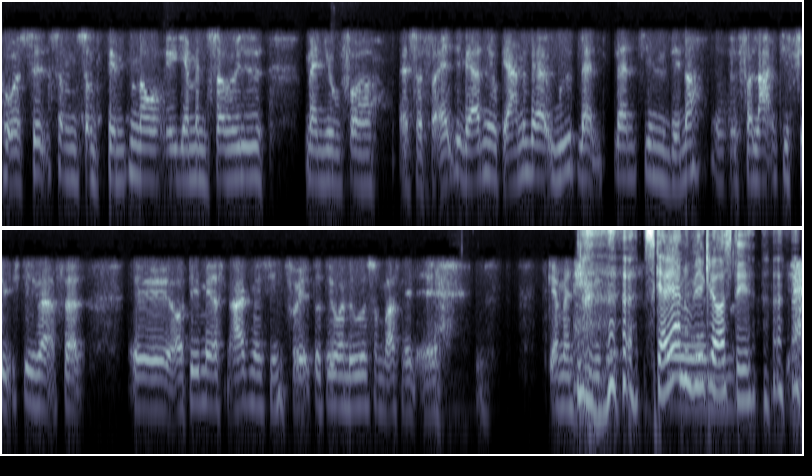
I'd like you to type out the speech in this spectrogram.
på os selv som, som 15 år, jamen så vil man jo for, altså for alt i verden jo gerne være ude blandt, blandt sine venner, øh, for langt de fleste i hvert fald. Øh, og det med at snakke med sine forældre, det var noget, som var sådan et, øh, skal man ikke... skal jeg nu virkelig også det? ja,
